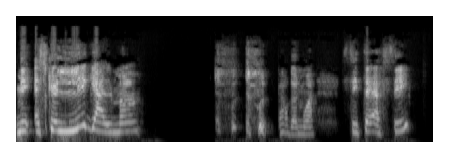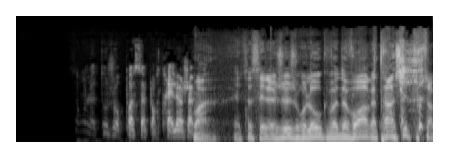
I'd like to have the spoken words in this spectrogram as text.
mais est-ce que légalement, pardonne-moi, c'était assez? On n'a toujours pas ce portrait-là, je Ouais. Et ça, c'est le juge Rouleau qui va devoir trancher tout ça.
